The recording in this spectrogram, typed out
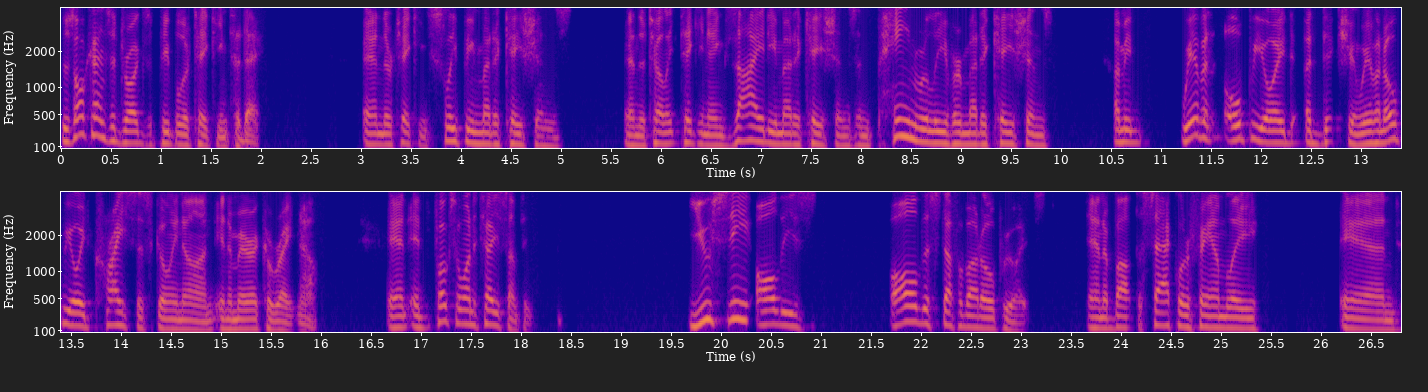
There's all kinds of drugs that people are taking today. And they're taking sleeping medications and they're telling, taking anxiety medications and pain reliever medications. I mean, we have an opioid addiction. We have an opioid crisis going on in America right now. And and folks, I want to tell you something. You see all these all this stuff about opioids and about the Sackler family and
